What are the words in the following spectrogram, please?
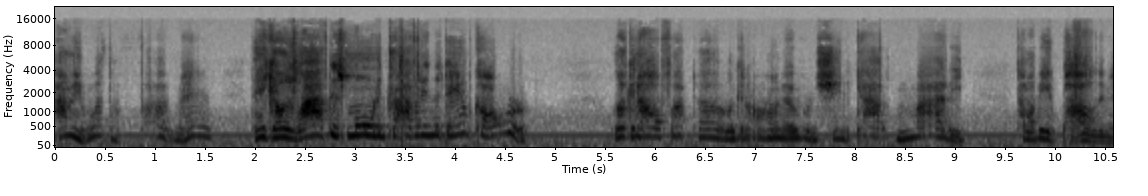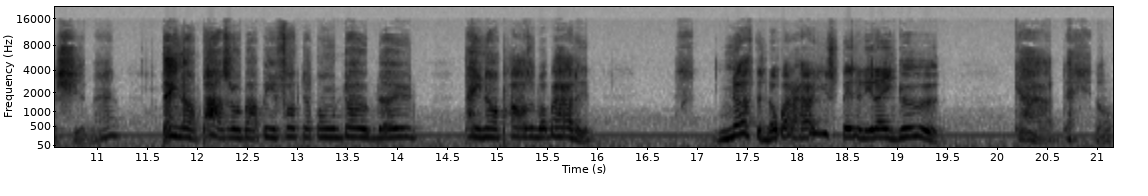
I mean, what the fuck, man? Then he goes live this morning driving in the damn car. Looking all fucked up, looking all hungover and shit. God almighty. Talking about being positive and shit, man. They ain't nothing positive about being fucked up on dope, dude. They ain't nothing positive about it. Nothing. No matter how you spend it, it ain't good. God damn.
